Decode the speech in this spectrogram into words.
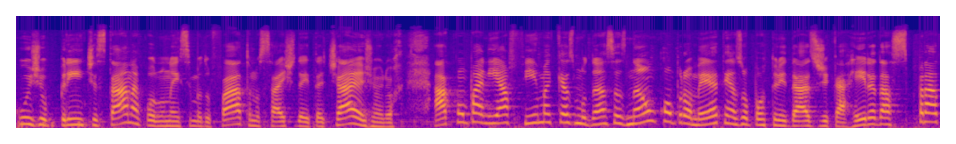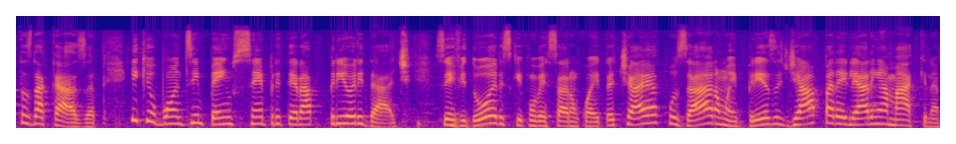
cujo print está na coluna em cima do fato no site da Itatiaia Júnior, a companhia afirma que as mudanças não comprometem as oportunidades de carreira das pratas da casa e que o bom desempenho sempre terá prioridade. Servidores que conversaram com a Itatiaia acusaram a empresa de aparelharem a máquina,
